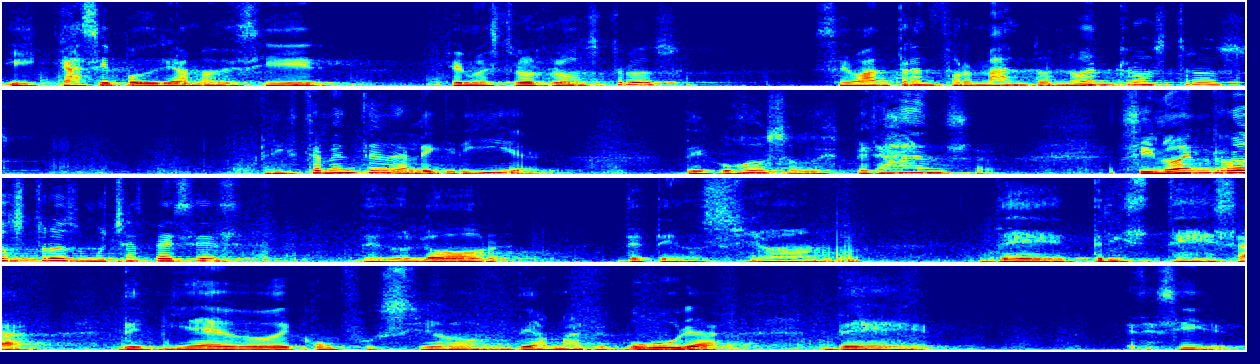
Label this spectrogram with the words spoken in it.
Y casi podríamos decir que nuestros rostros se van transformando, no en rostros tristemente de alegría, de gozo, de esperanza, sino en rostros muchas veces de dolor, de tensión, de tristeza, de miedo, de confusión, de amargura, de... Es decir,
